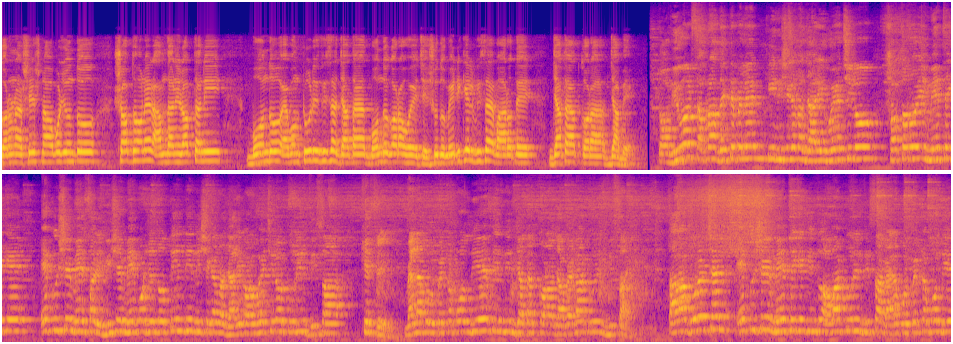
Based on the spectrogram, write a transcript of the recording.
গণনা শেষ না হওয়া পর্যন্ত সব ধরনের আমদানি, রপ্তানি বন্ধ এবং ট্যুরিস্ট ভিসা যাতায়াত বন্ধ করা হয়েছে। শুধু মেডিকেল ভিসায় ভারতে যাতায়াত করা যাবে। তো ভিউয়ার্স আপনারা দেখতে পেলেন কি নিষেধাজ্ঞা জারি হয়েছিল সতেরোই মে থেকে একুশে মে সরি বিশে মে পর্যন্ত তিন দিন নিষেধাজ্ঞা জারি করা হয়েছিল ট্যুরিস্ট ভিসা ক্ষেত্রে। বেনাপোল পেট্রোপল দিয়ে তিন দিন যাতায়াত করা যাবে না ট্যুরিস্ট ভিসায় তারা বলেছেন একুশে মে থেকে কিন্তু আবার ট্যুরিস্ট ভিসা বেনাপোল পেট্রোপল দিয়ে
